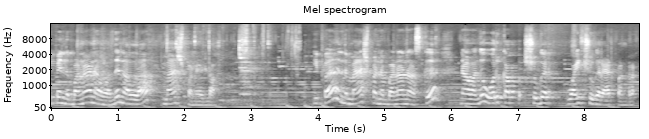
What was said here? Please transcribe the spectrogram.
இப்போ இந்த பனானாவை வந்து நல்லா மேஷ் பண்ணிடலாம். இப்போ இந்த மேஷ் பண்ண பனானாஸ்க்கு நான் வந்து ஒரு cup sugar white sugar add பண்ணுறேன்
